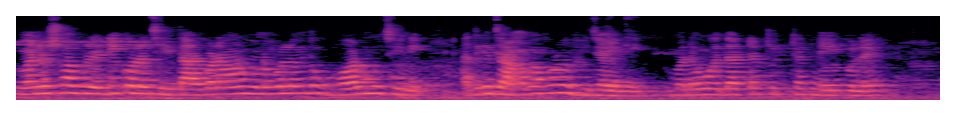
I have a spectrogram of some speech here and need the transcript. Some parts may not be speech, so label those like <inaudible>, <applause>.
মানে সব রেডি করেছি। তারপর আমার মনে করল আমি তো ঘর মুছিনি। আজকে জামা কাপড়ও ভিজাইনি। মানে ওয়েদারটা ঠিকঠাক নেই বলে।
